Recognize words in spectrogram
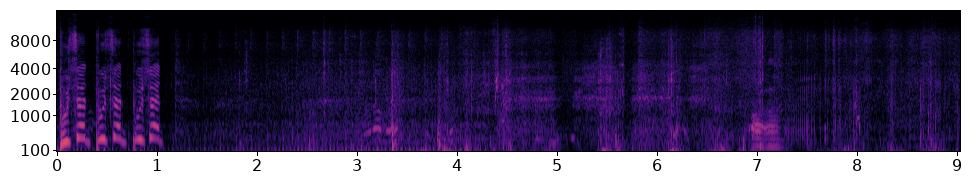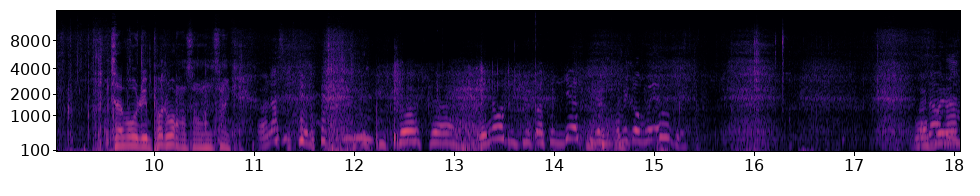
Poussette, poussette, poussette. Ça va, on est pas loin en 125. Ah, c'est c'est. Mais non, tu veux passer de gaz, tu vas qu'en voyage. On fait là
